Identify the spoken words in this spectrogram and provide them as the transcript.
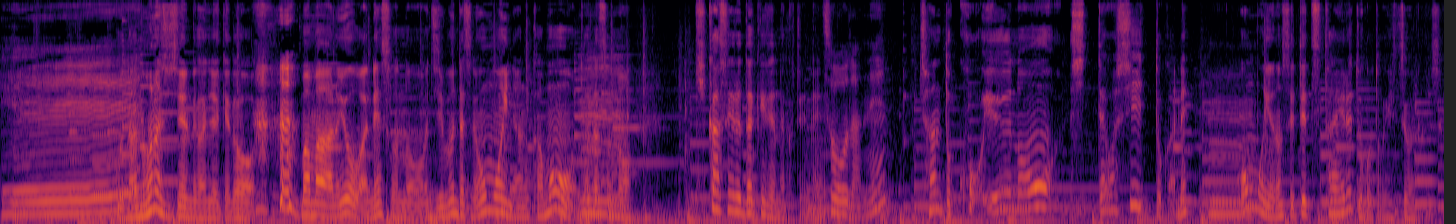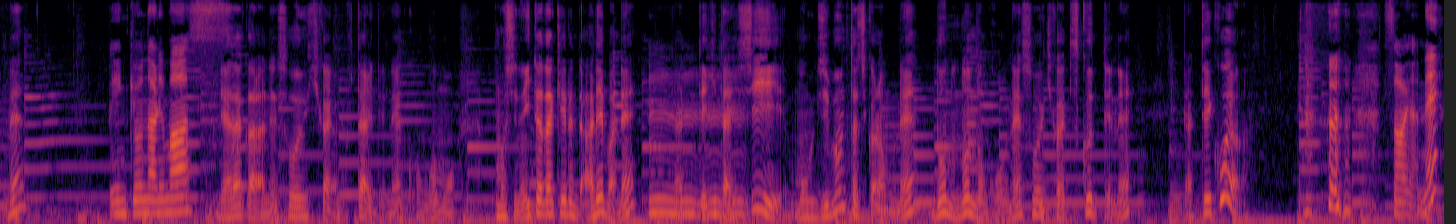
へえこれ何の話してるんって感じだけど まあまああの要はねその自分たちの思いなんかもただその、聞かせるだけじゃなくてねそうだね。ちゃんとこういうのを知ってほしいとかね、うん。思いを乗せて伝えるってことが必要なんですよね勉強になります。いやだからねそういう機会を、ね、2人でね今後ももしねいただけるんであればねうんうんうん。うんやっていきたいし、もう自分たちからもねどんどんどんどんこうねそういう機会作ってねやっていこうよ、そうやね。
